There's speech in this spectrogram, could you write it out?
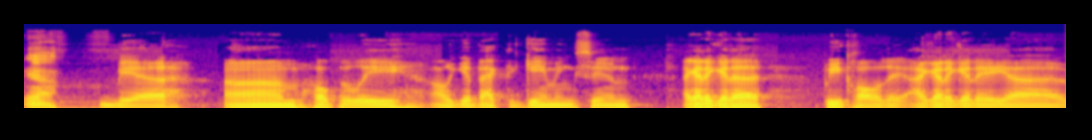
Yeah. Yeah. Um. Hopefully, I'll get back to gaming soon. I gotta get a. We called it. I gotta get a uh,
